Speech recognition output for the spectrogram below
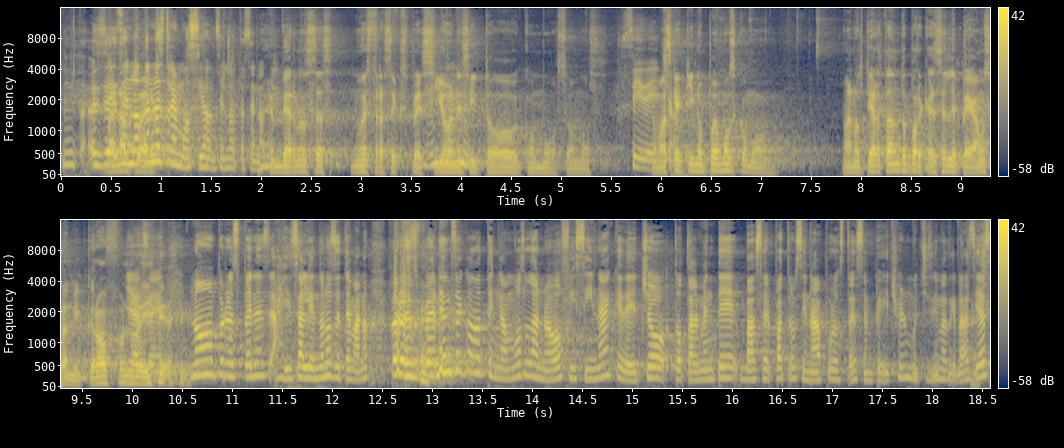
Se, nota nuestra emoción, se nota, se nota. En ver nuestras, nuestras expresiones y todo, cómo somos. Sí, de Nomás que aquí no podemos como manotear tanto porque a veces le pegamos al micrófono. No, pero espérense, ahí saliéndonos de tema, ¿no? Pero espérense cuando tengamos la nueva oficina, que de hecho totalmente va a ser patrocinada por ustedes en Patreon. Muchísimas gracias.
